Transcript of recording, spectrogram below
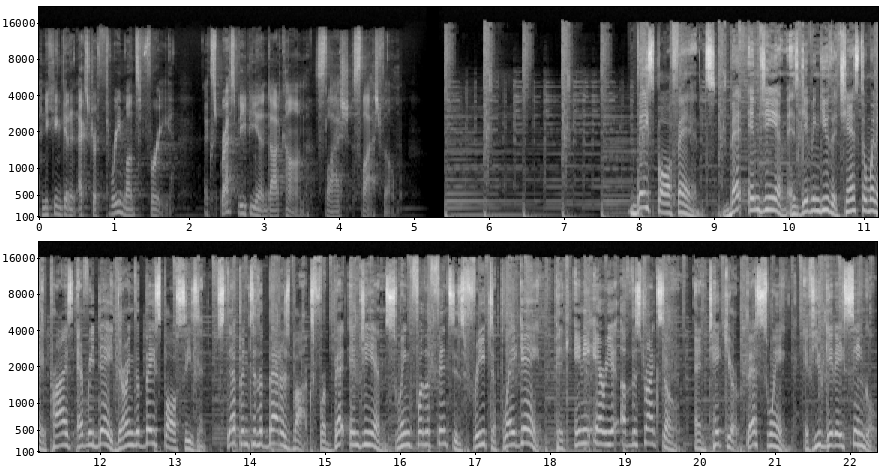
and you can get an extra three months free. ExpressVPN.com slash slash film. Baseball fans, BetMGM is giving you the chance to win a prize every day during the baseball season. Step into the batter's box for BetMGM Swing for the Fences free to play game. Pick any area of the strike zone and take your best swing. If you get a single,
